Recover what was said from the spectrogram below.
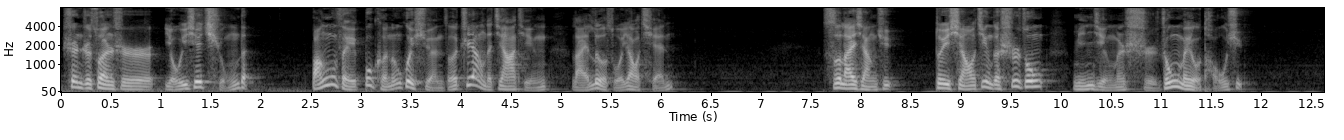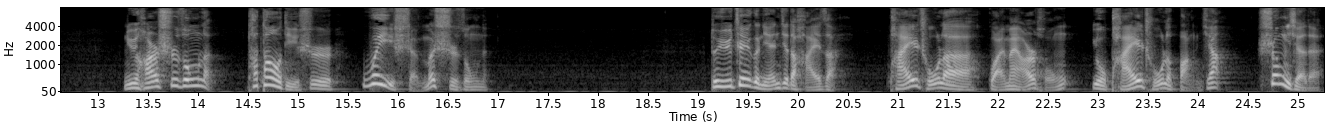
甚至算是有一些穷的，绑匪不可能会选择这样的家庭来勒索要钱。思来想去，对小静的失踪，民警们始终没有头绪。女孩失踪了，他到底是为什么失踪呢？对于这个年纪的孩子，排除了拐卖儿童，又排除了绑架，剩下的。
